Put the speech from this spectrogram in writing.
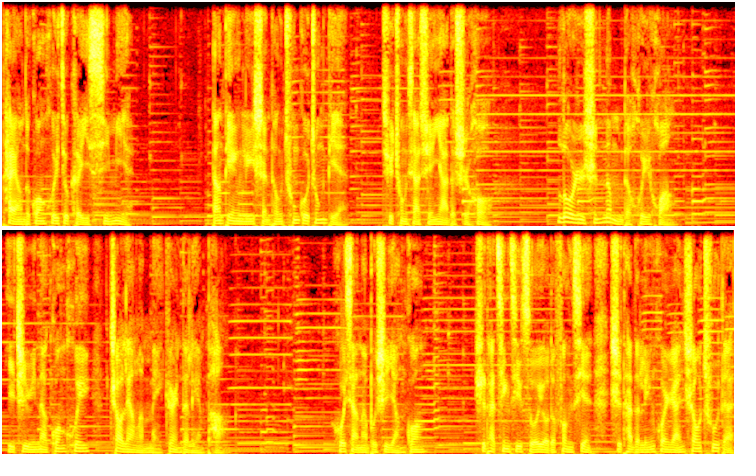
太阳的光辉就可以熄灭。当电影里沈腾冲过终点，去冲下悬崖的时候，落日是那么的辉煌，以至于那光辉照亮了每个人的脸庞。我想那不是阳光，是他倾其所有的奉献，是他的灵魂燃烧出的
